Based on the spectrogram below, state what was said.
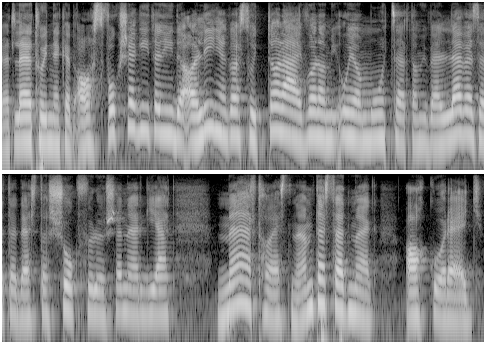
tehát lehet, hogy neked az fog segíteni, de a lényeg az, hogy találj valami olyan módszert, amivel levezeted ezt a sok fölös energiát, mert ha ezt nem teszed meg, akkor egy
